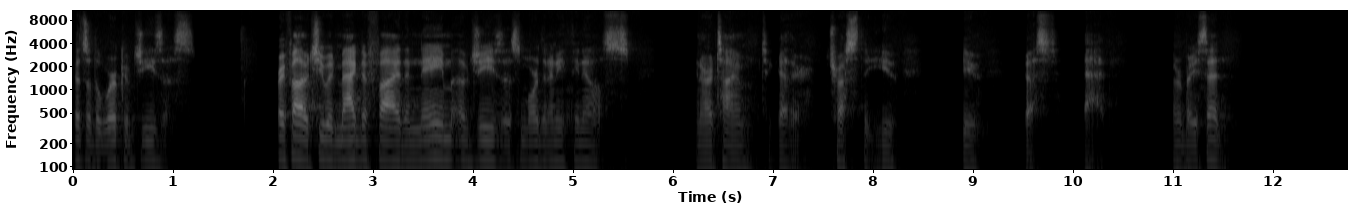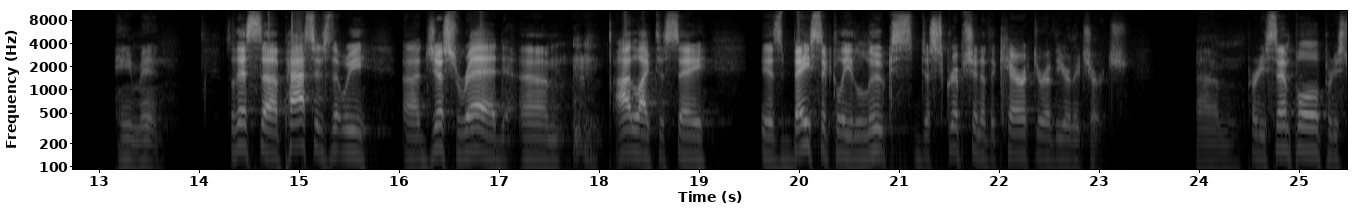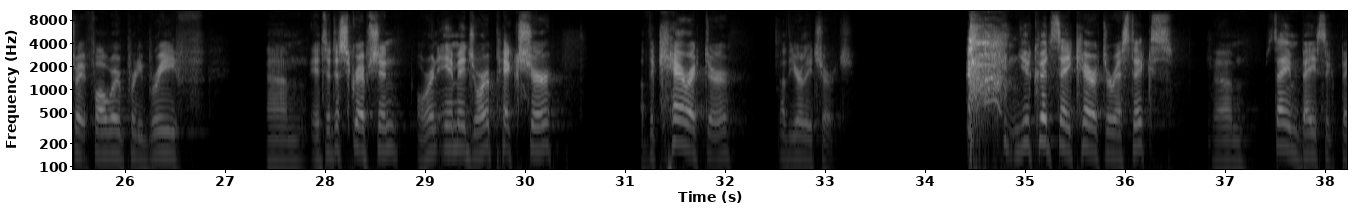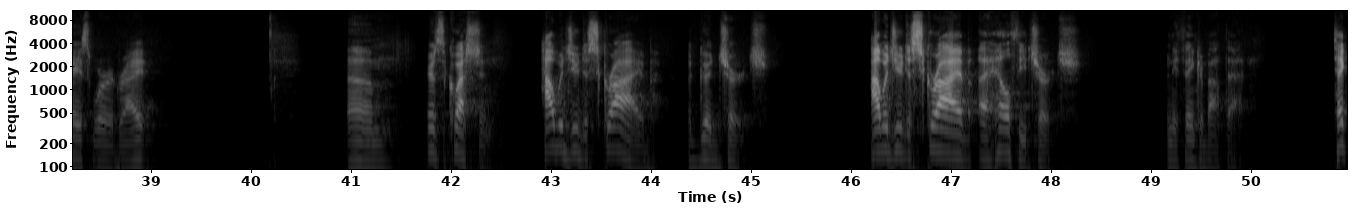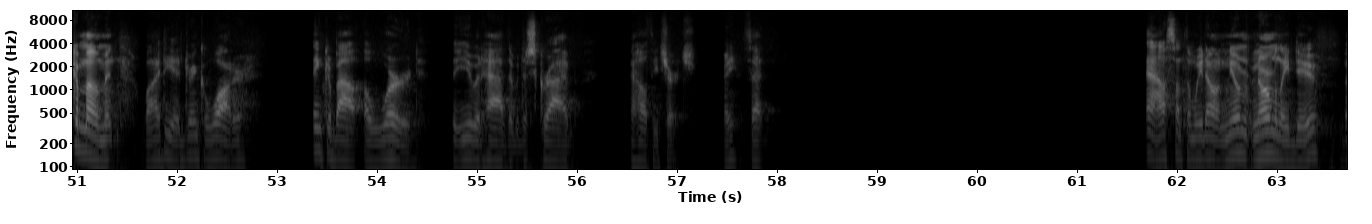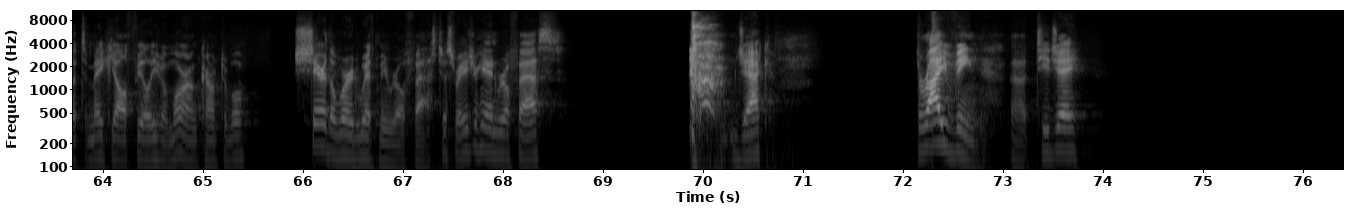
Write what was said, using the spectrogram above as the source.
because of the work of Jesus. Pray, Father, that you would magnify the name of Jesus more than anything else in our time together. Trust that you do just that. Everybody said, Amen. So, this uh, passage that we uh, just read, um, I like to say, is basically Luke's description of the character of the early church. Um, pretty simple, pretty straightforward, pretty brief. Um, it's a description or an image or a picture of the character of the early church. you could say characteristics, um, same basic base word, right? Um, here's the question How would you describe a good church? How would you describe a healthy church when you think about that? Take a moment, I do a drink of water, think about a word that you would have that would describe a healthy church. Ready? Set? Now, something we don't normally do, but to make y'all feel even more uncomfortable, share the word with me real fast. Just raise your hand real fast. Jack. Thriving. Uh, TJ.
